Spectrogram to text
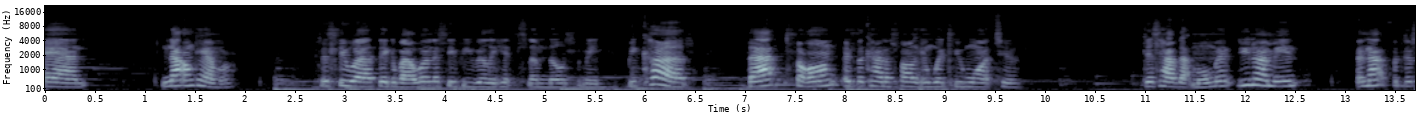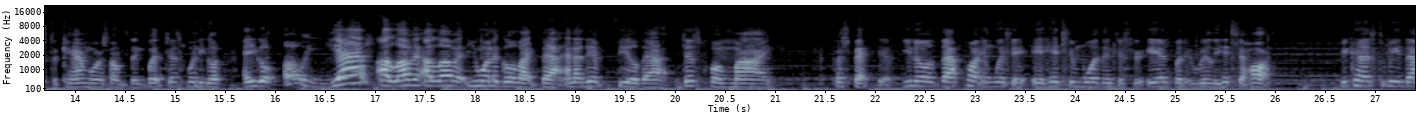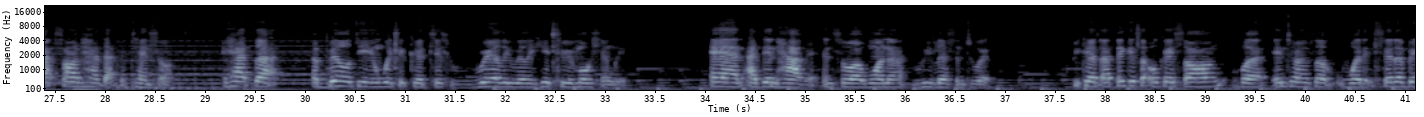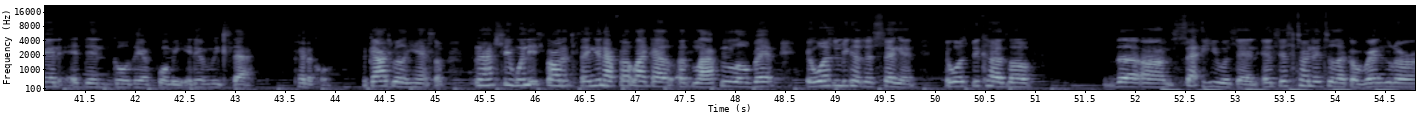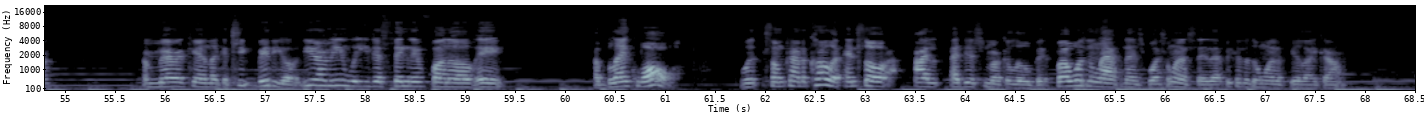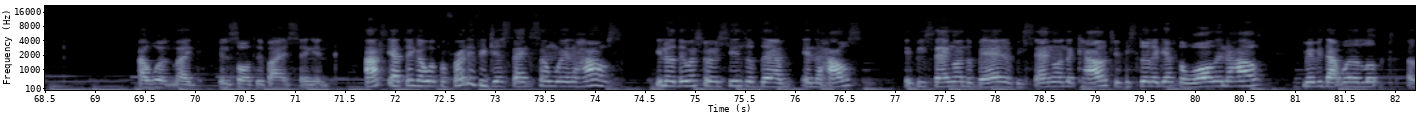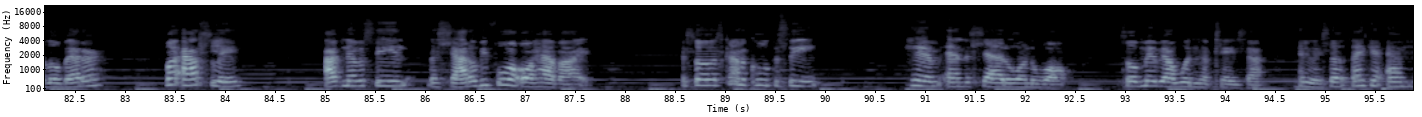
And not on camera. To see what I think about. I want to see if he really hits some notes for me because that song is the kind of song in which you want to just have that moment. Do you know what I mean? And not for just the camera or something, but just when you go and you go, oh yes, I love it, I love it. You want to go like that, and I didn't feel that just from my perspective. You know that part in which it, it hits you more than just your ears, but it really hits your heart. Because to me, that song had that potential. It had that ability in which it could just really, really hit you emotionally and I didn't have it, and so I want to re-listen to it because I think it's an okay song, but in terms of what it should have been, it didn't go there for me. It didn't reach that pinnacle. The guy's really handsome. And actually, when he started singing, I felt like I was laughing a little bit. It wasn't because of singing. It was because of the um, set he was in. It just turned into like a regular American, like a cheap video. You know what I mean? Where you just singing in front of a a blank wall with some kind of color. And so I, I did smirk a little bit. But I wasn't laughing at his voice. I want to say that because I don't want to feel like um I was like insulted by his singing. Actually, I think I would prefer it if he just sang somewhere in the house. You know, there were certain scenes of them in the house. If he sang on the bed, if he sang on the couch, if he stood against the wall in the house, maybe that would have looked a little better. But actually, I've never seen the shadow before, or have I? And so it's kind of cool to see him and the shadow on the wall. So maybe I wouldn't have changed that. Anyway, so thank you, and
